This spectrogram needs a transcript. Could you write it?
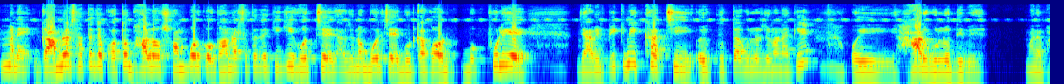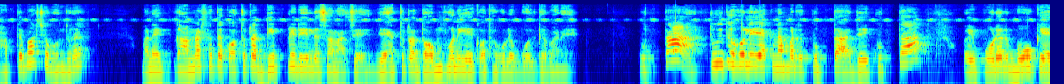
মানে গামলার সাথে যে কত ভালো সম্পর্ক, গামলার সাথে যে কী কী হচ্ছে, যার জন্য বলছে গুটকাখড় বুক ফুলিয়ে যে আমি পিকনিক খাচ্ছি, ওই কুত্তাগুলোর জন্য নাকি ওই হাড়গুলো দিবে। মানে ভাবতে পারছ বন্ধুরা? মানে গামলার সাথে কতটা ডিপলি রিলেশন আছে যে এতটা দম্ভ নিয়ে এই কথাগুলো বলতে পারে। কুত্তা? তুই তো হলি এক নম্বরের কুত্তা। যে কুত্তা ওই পরের বউকে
